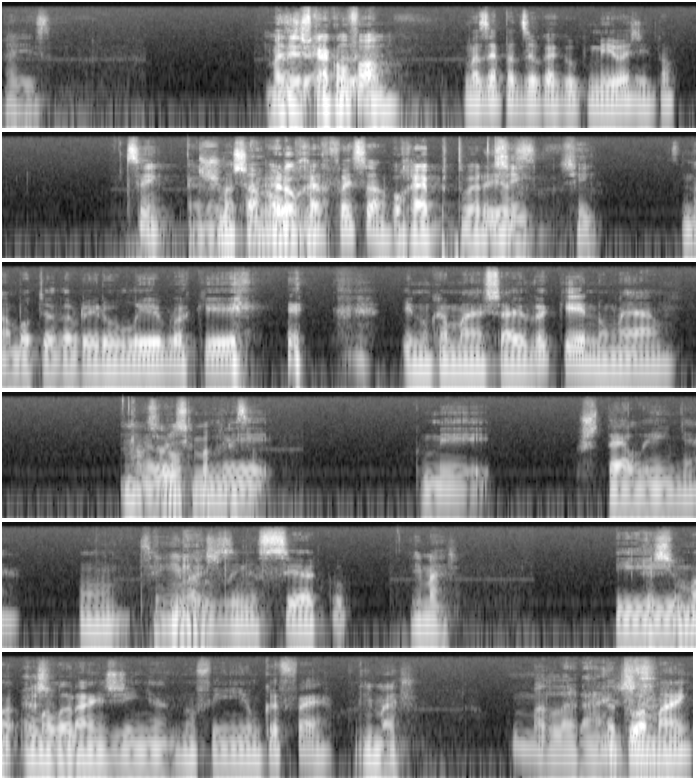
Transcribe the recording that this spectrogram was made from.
É isso. Mas, Mas ias ficar é com para- fome. Mas é para dizer o que é que eu comi hoje, então? Sim. Era, Mas só na era o, última re- refeição. o repto era Sim, esse. sim. Senão vou ter de abrir o livro aqui e nunca mais saio daqui, não é? Nossa, Eu a hoje última refeição. comi, comi costelinha, um, Sim, e mais. arrozinho seco E mais. e És um- uma, és uma um- laranjinha no fim e um café. E mais. Uma laranja? A tua mãe?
